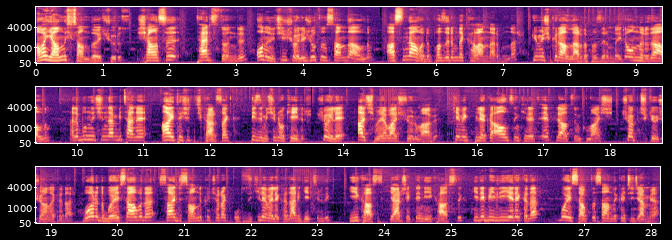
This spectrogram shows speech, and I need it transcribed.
ama yanlış sandığı açıyoruz. Şansı ters döndü. Onun için şöyle Jotun sandığı aldım. Aslında almadım. Pazarımda kalanlar bunlar. Gümüş krallar da pazarımdaydı. Onları da aldım. Hani bunun içinden bir tane ay taşı çıkarsak bizim için okeydir. Şöyle açmaya başlıyorum abi. Kemik plaka, altın kilit, eflatun kumaş, çöp çıkıyor şu ana kadar. Bu arada bu hesabı da sadece sandık açarak 32 levele kadar getirdik. İyi kastık. Gerçekten iyi kastık. Gidebildiği yere kadar bu hesapta sandık açacağım ya.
